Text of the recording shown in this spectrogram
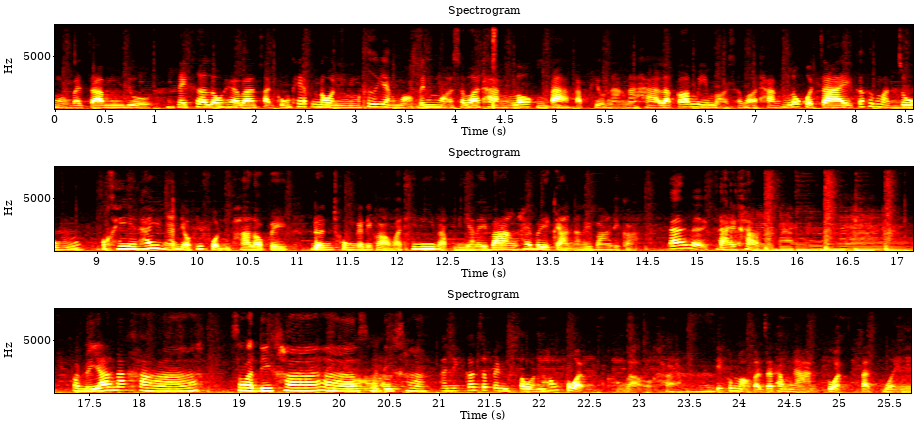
หมอประจำอยู่ในเครือโรงพยาบาลสัตว์กรุงเทพนนท์คืออย่างหมอเป็นหมอเฉพาะทางโรคอืมตากับผิวหนังนะคะ แล้วก็มีหมอเฉพาะทางโรคหัวใจก็คือหมอจุ๋มโอเค ถ้าอย่างนั้นเดี๋ยวพี่ฝนพาเราไปเดินชมกันดีกว่าว่าที่นี่แบบมีอะไรบ้างให้บริการอะไรบ้างดีกว่า ได้เลยค่ะ ได้ค่ะขออนุญาตนะคะ สวัสดีค่ะ สวัสดีค่ะ อันนี้ก็จะเป็นโซนห้องตรวจของเราค่ะอ่าที่คุณหมอก็จะทำงานตรวจสัตว์ป่วยใน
